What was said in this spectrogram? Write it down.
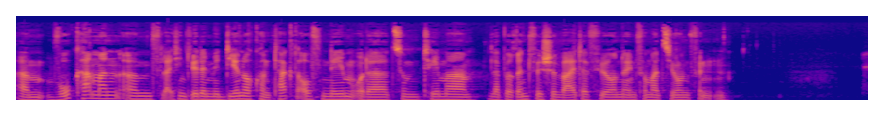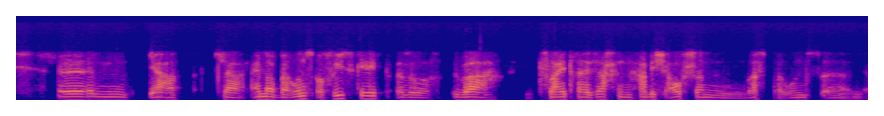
Ähm, wo kann man ähm, vielleicht entweder mit dir noch Kontakt aufnehmen oder zum Thema Labyrinthfische weiterführende Informationen finden? Ähm, ja, klar. Einmal bei uns auf Rescape, also über zwei, drei Sachen habe ich auch schon was bei uns äh,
